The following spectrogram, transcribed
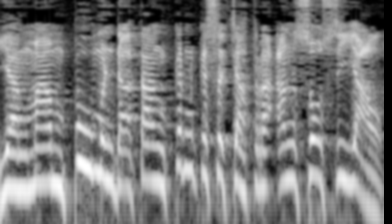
yang mampu mendatangkan kesejahteraan sosial.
